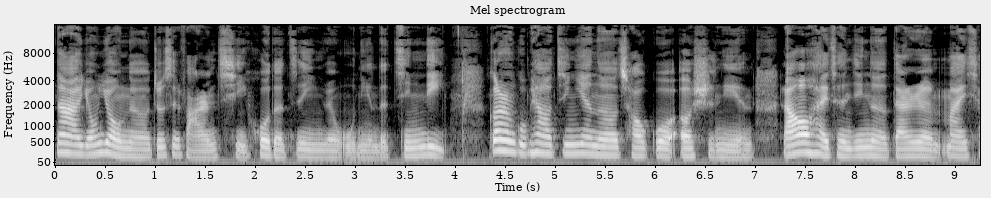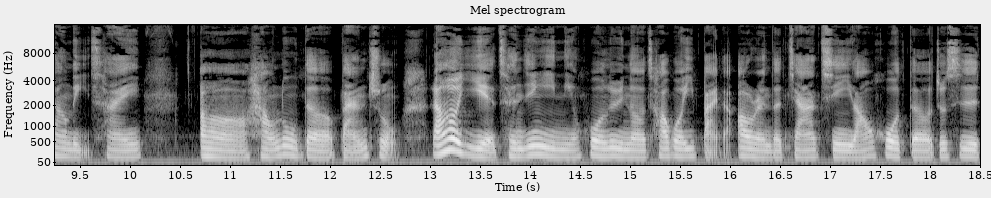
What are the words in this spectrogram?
那拥有呢就是法人期货的自营员五年的经历，个人股票经验呢超过二十年，然后还曾经呢担任迈向理财。呃，航路的版主，然后也曾经以年获率呢超过一百的傲人的佳绩，然后获得就是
